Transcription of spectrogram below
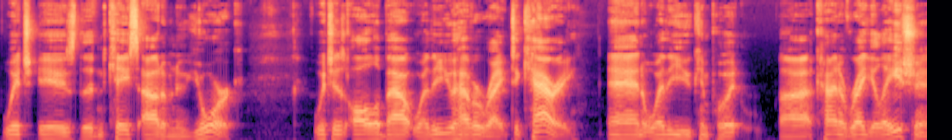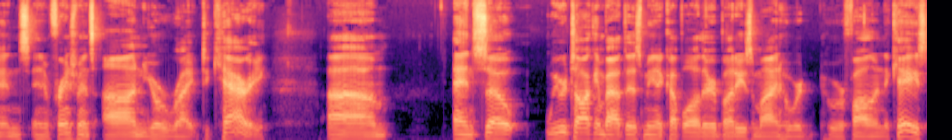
which is the case out of New York, which is all about whether you have a right to carry and whether you can put uh, kind of regulations and infringements on your right to carry. Um, and so we were talking about this, me and a couple other buddies of mine who were who were following the case.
